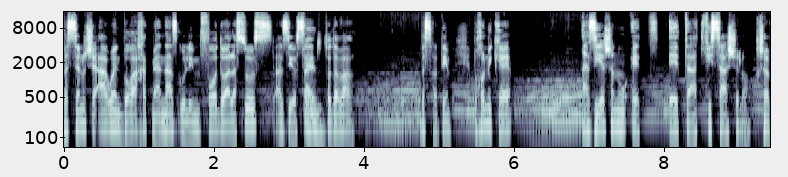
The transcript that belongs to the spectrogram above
בסצנות שארוון בורחת מהנזגול עם פרודו על הסוס, אז היא עושה כן. את אותו דבר. בסרטים. בכל מקרה, אז יש לנו את, את התפיסה שלו. עכשיו,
